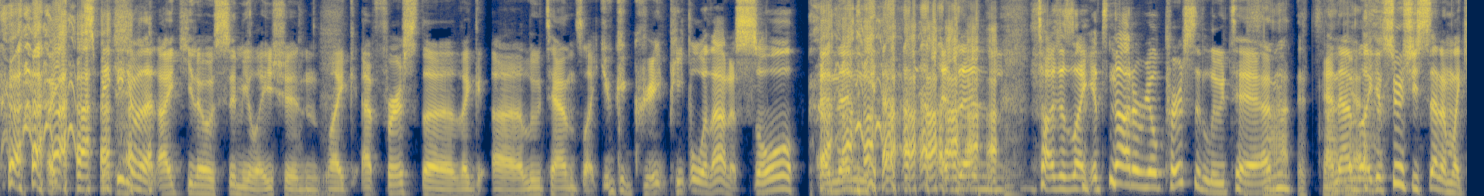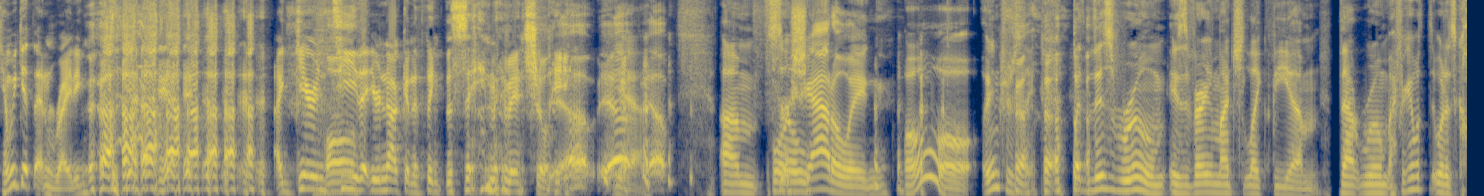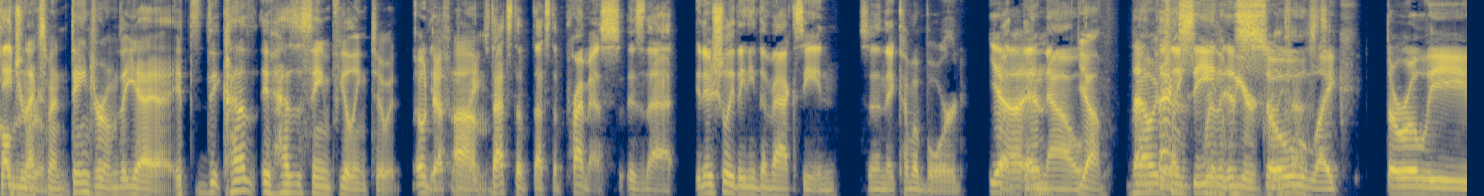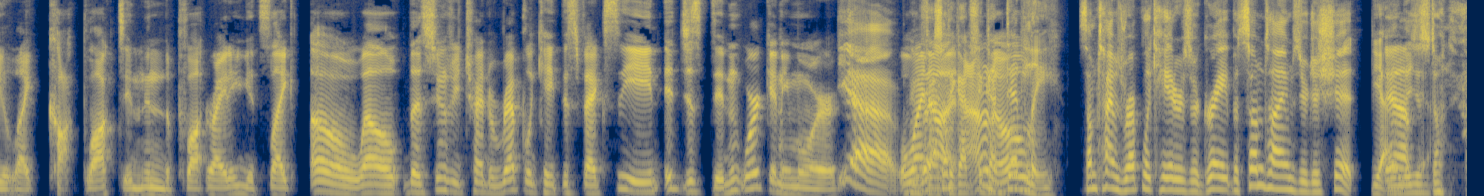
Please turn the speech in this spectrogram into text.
Like, speaking of that Aikido simulation, like at first the the uh, Lutan's like, you could create people without a soul, and then and then Tasha's like, it's not a real person, It's Lutan. not- it's and not I'm yet. like, as soon as she said, it, I'm like, can we get that in writing? I guarantee Oh. that you're not going to think the same eventually. Yep, yep, Yeah. yep. um, so, Foreshadowing. oh, interesting. but this room is very much like the um that room. I forget what what it's called Danger in room. X Men. Danger room. The, yeah, yeah, it's the kind of it has the same feeling to it. Oh, definitely. Um, So that's the that's the premise is that initially they need the vaccine, so then they come aboard. yeah, but then and now, yeah, that now it's, like, vaccine really is weird, so really like thoroughly like cock blocked in, in the plot writing it's like oh well as soon as we tried to replicate this vaccine it just didn't work anymore yeah. Well, why In not? It got, I it don't got know. deadly. Sometimes replicators are great, but sometimes they're just shit. Yeah, and Yeah. they just don't.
